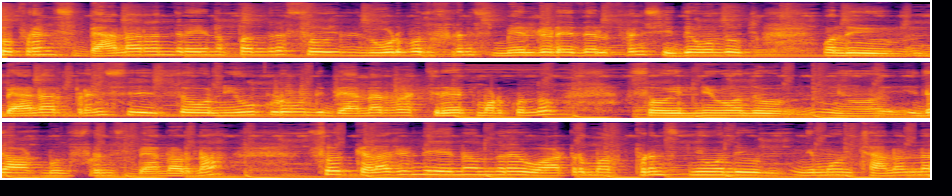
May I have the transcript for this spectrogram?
ಸೊ ಫ್ರೆಂಡ್ಸ್ ಬ್ಯಾನರ್ ಅಂದರೆ ಏನಪ್ಪ ಅಂದರೆ ಸೊ ಇಲ್ಲಿ ನೋಡ್ಬೋದು ಫ್ರೆಂಡ್ಸ್ ಮೇಲ್ಗಡೆ ಇದೆ ಫ್ರೆಂಡ್ಸ್ ಇದೇ ಒಂದು ಒಂದು ಬ್ಯಾನರ್ ಫ್ರೆಂಡ್ಸ್ ಸೊ ನೀವು ಕೂಡ ಒಂದು ಬ್ಯಾನರ್ನ ಕ್ರಿಯೇಟ್ ಮಾಡ್ಕೊಂಡು ಸೊ ಇಲ್ಲಿ ನೀವು ಒಂದು ಇದು ಹಾಕ್ಬೋದು ಫ್ರೆಂಡ್ಸ್ ಬ್ಯಾನರ್ನ ಸೊ ಕೆಳಗಡೆ ಏನಂದರೆ ವಾಟರ್ ಮಾರ್ಕ್ ಫ್ರೆಂಡ್ಸ್ ನೀವೊಂದು ನಿಮ್ಮೊಂದು ಚಾನಲ್ನ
